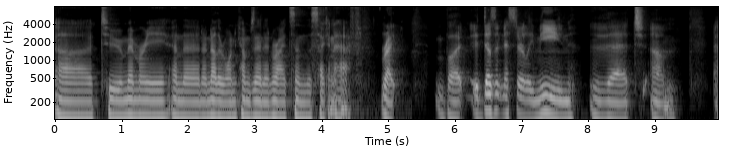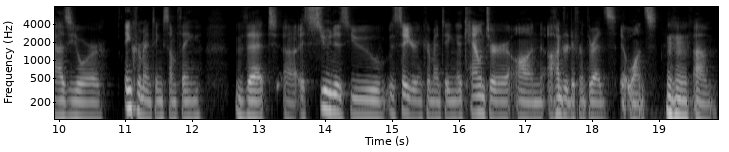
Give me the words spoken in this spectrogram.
uh, to memory and then another one comes in and writes in the second half Right. But it doesn't necessarily mean that um, as you're incrementing something, that uh, as soon as you say you're incrementing a counter on a hundred different threads at once, mm-hmm. um,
